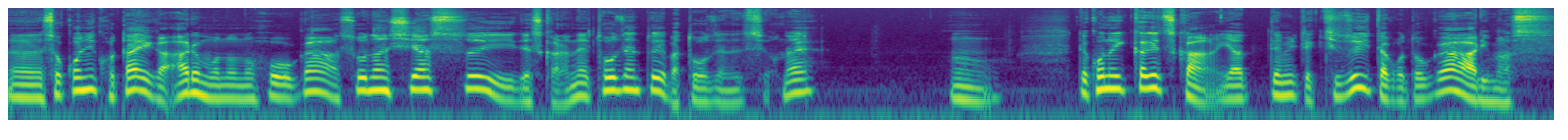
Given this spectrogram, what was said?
えー、そこに答えがあるものの方が相談しやすいですからね当然といえば当然ですよね。うん、でこの1ヶ月間やってみて気づいたことがあります。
